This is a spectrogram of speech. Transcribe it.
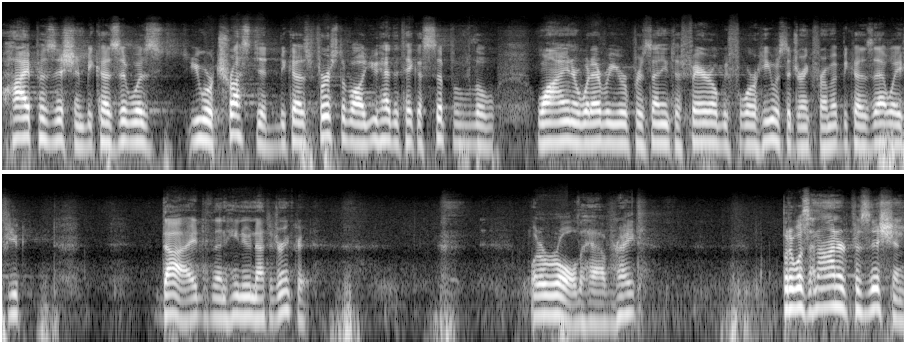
high position because it was you were trusted because first of all you had to take a sip of the wine or whatever you were presenting to Pharaoh before he was to drink from it because that way if you died then he knew not to drink it. what a role to have, right? But it was an honored position.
